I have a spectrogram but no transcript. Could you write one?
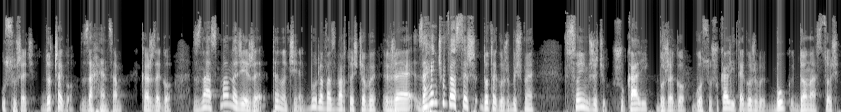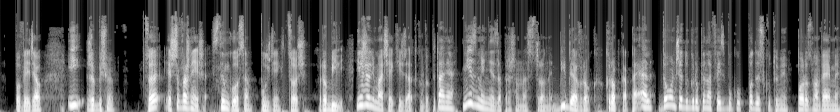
usłyszeć. Do czego zachęcam każdego z nas. Mam nadzieję, że ten odcinek był dla Was wartościowy, że zachęcił Was też do tego, żebyśmy w swoim życiu szukali Bożego głosu, szukali tego, żeby Bóg do nas coś powiedział i żebyśmy co jeszcze ważniejsze, z tym głosem później coś robili. Jeżeli macie jakieś dodatkowe pytania, niezmiennie zapraszam na stronę bibliawrok.pl. Dołączcie do grupy na Facebooku, podyskutujmy, porozmawiajmy.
